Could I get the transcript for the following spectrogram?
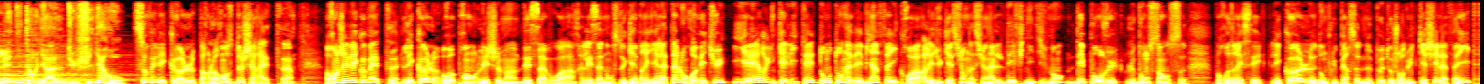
L'éditorial du Figaro. Sauver l'école par Laurence de Charette. Ranger les gommettes, l'école reprend les chemins des savoirs. Les annonces de Gabriel Attal ont revêtu hier une qualité dont on avait bien failli croire l'éducation nationale définitivement dépourvue, le bon sens. Pour redresser l'école dont plus personne ne peut aujourd'hui cacher la faillite,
